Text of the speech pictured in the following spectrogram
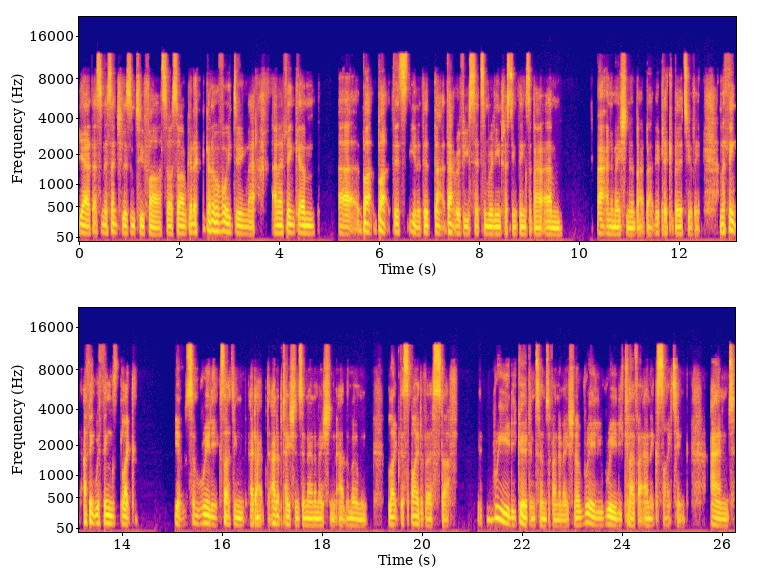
yeah that's an essentialism too far. So so I'm gonna gonna avoid doing that. And I think um uh but but this you know the, that that review said some really interesting things about um about animation about about the applicability of it. And I think I think with things like you know some really exciting adapt adaptations in animation at the moment, like the Spider Verse stuff. Really good in terms of animation, are really really clever and exciting, and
